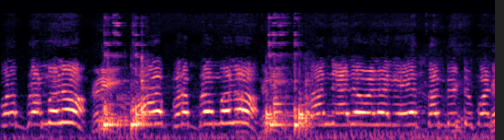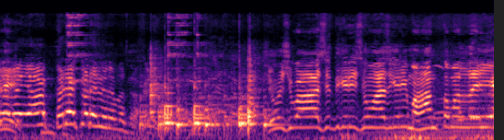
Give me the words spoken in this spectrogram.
ಪರಬ್ರಹ್ಮನು ಆ ಪರಬ್ರಹ್ಮನು ತನ್ನ ಎದೆ ಒಳಗೆ ತಂಬಿಟ್ಟುಕೊಂಡರಯ್ಯ ಕಡೆ ಕಡೆ ವೀರಭದ್ರ ಶಿವಶಿವ ಸಿದ್ಧಗಿರಿ ಶಿವಾಸಗಿರಿ ಮಹಾಂತ ಮಲ್ಲಯ್ಯ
